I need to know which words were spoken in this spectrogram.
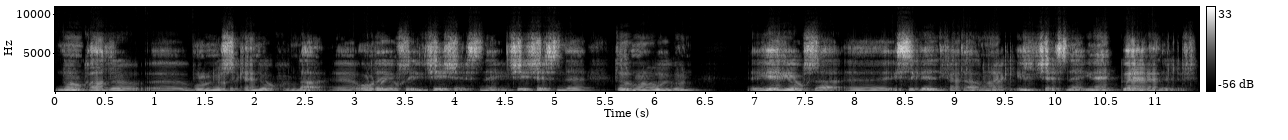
norm kadro e, bulunuyorsa kendi okulunda, e, orada yoksa ilçe içerisinde, ilçe içerisinde durumuna uygun e, yeri yoksa e, istekleri dikkate alınarak il içerisinde yine görevlendirilir.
